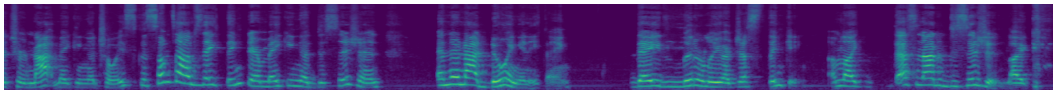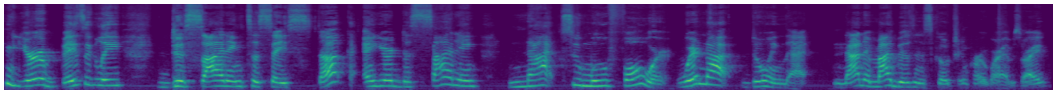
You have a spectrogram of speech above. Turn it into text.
that you're not making a choice because sometimes they think they're making a decision and they're not doing anything. They literally are just thinking. I'm like, that's not a decision. Like you're basically deciding to stay stuck and you're deciding not to move forward. We're not doing that. Not in my business coaching programs, right?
